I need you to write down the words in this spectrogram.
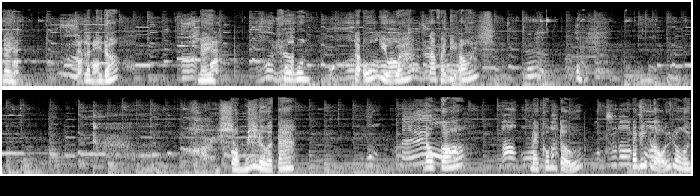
Này Làm gì đó? Này Phu quân Ta uống nhiều quá Ta phải đi ói. Còn muốn lừa ta Đâu có. Đại công tử, Ta biết lỗi rồi.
